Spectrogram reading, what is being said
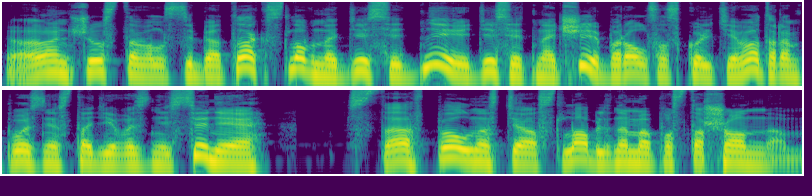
Он чувствовал себя так, словно 10 дней и 10 ночей боролся с культиватором поздней стадии Вознесения, став полностью ослабленным и опустошенным.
